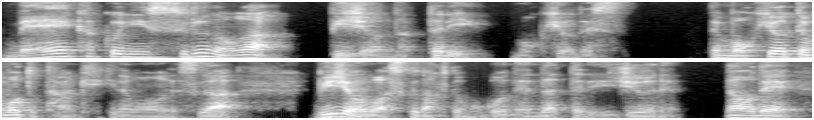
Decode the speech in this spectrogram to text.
明確にするのがビジョンだったり目標です。で、目標ってもっと短期的なものですが、ビジョンは少なくとも5年だったり10年。なので、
